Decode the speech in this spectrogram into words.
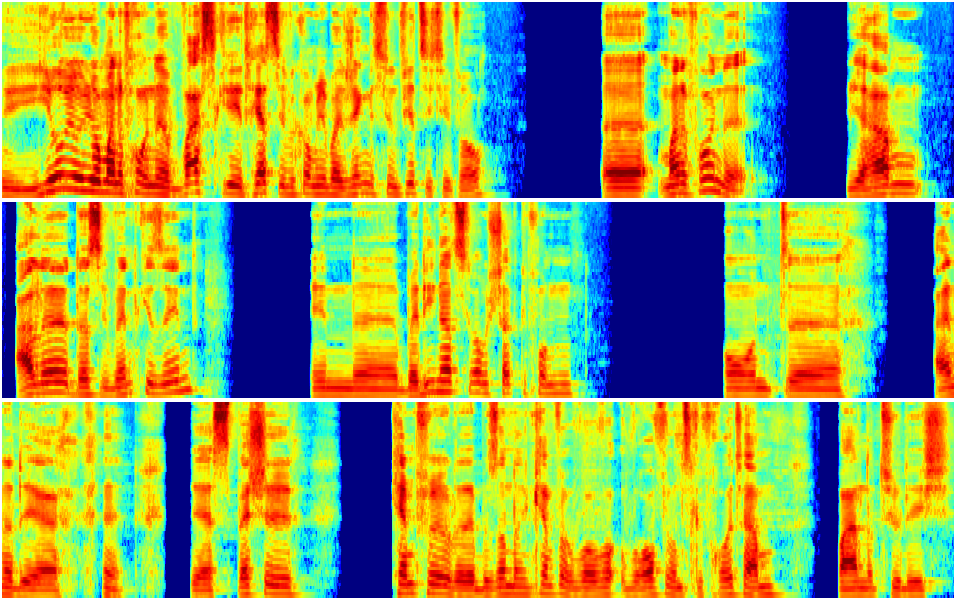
Jojojo, meine Freunde, was geht? Herzlich willkommen hier bei Jengis44 TV. Äh, meine Freunde, wir haben alle das Event gesehen. In äh, Berlin hat es, glaube ich, stattgefunden. Und äh, einer der, der Special-Kämpfe oder der besonderen Kämpfe, wor worauf wir uns gefreut haben, war natürlich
